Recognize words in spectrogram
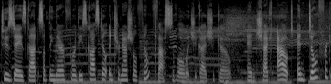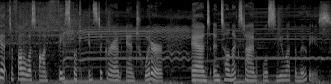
Tuesday's got something there for the Scottsdale International Film Festival, which you guys should go and check out. And don't forget to follow us on Facebook, Instagram, and Twitter. And until next time, we'll see you at the movies.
